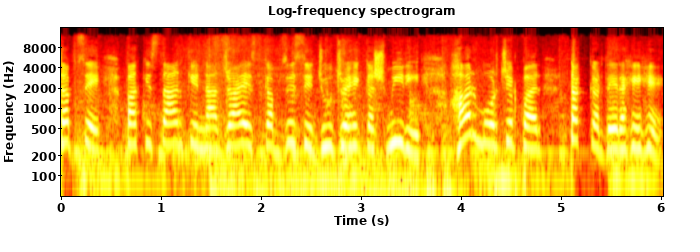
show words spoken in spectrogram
तब से पाकिस्तान के नाजायज कब्जे से जूझ रहे कश्मीरी हर मोर्चे पर टक्कर दे रहे हैं।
